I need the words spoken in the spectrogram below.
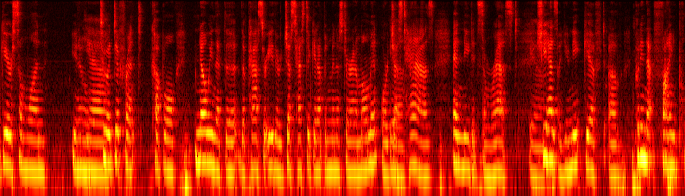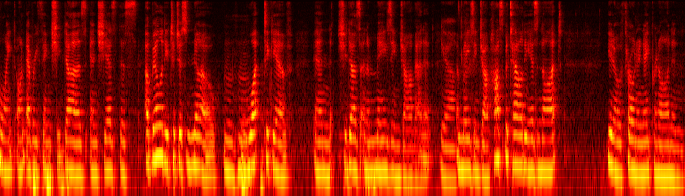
gear someone, you know, yeah. to a different couple, knowing that the the pastor either just has to get up and minister in a moment, or yeah. just has and needed some rest. Yeah. She has a unique gift of putting that fine point on everything she does, and she has this ability to just know mm-hmm. what to give and she does an amazing job at it. Yeah. Amazing job. Hospitality is not, you know, throwing an apron on and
